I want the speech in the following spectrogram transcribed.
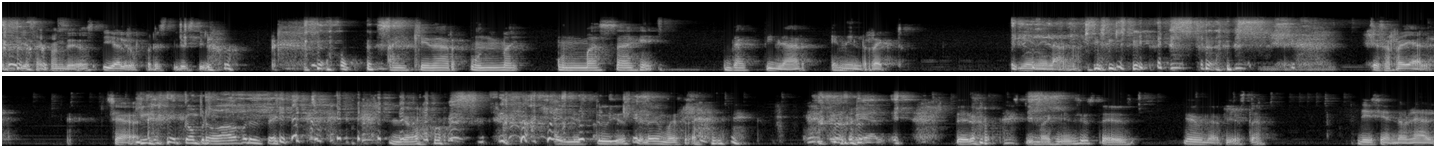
Empieza con dedos y algo por este estilo. Hay que dar un, ma- un masaje dactilar en el recto y en el ano. Es real. Sea, Comprobado por usted. no. Hay estudios que lo demuestran. Real. Pero imagínense ustedes en una fiesta diciéndole a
